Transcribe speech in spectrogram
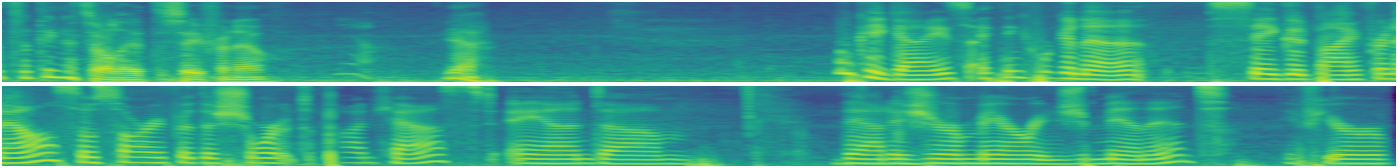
that's I think that's all I have to say for now. Yeah. Yeah. Okay, guys, I think we're going to say goodbye for now. So sorry for the short podcast. And um, that is your marriage minute. If you're,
